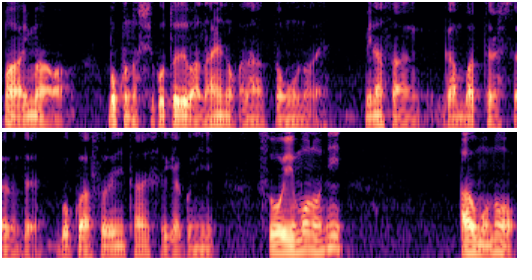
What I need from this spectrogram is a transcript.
まあ今は僕の仕事ではないのかなと思うのね皆さん頑張ってらっしゃるんで僕はそれに対して逆にそういうものに合うものを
